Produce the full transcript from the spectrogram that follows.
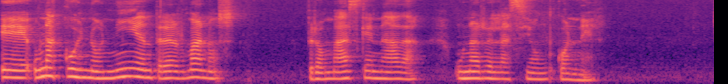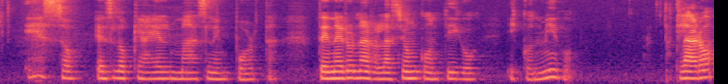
eh, una coinonía entre hermanos, pero más que nada una relación con Él. Eso es lo que a Él más le importa, tener una relación contigo y conmigo. Claro,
